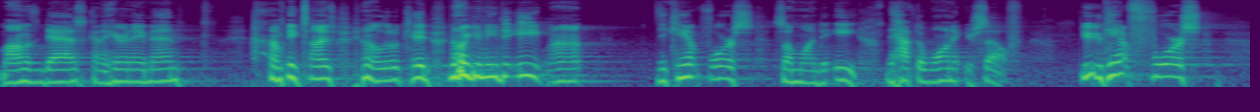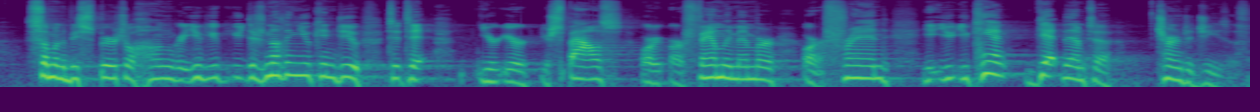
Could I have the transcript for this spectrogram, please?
Moms and dads, can I hear an amen? How many times, you know, a little kid, no, you need to eat. Uh, you can't force someone to eat. They have to want it yourself. You, you can't force someone to be spiritual hungry. You, you, you, there's nothing you can do to, to your, your, your spouse or, or a family member or a friend. You, you, you can't get them to turn to Jesus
